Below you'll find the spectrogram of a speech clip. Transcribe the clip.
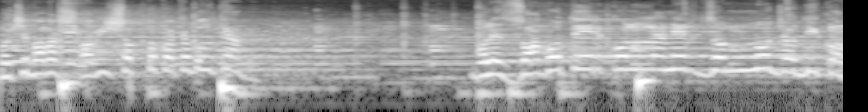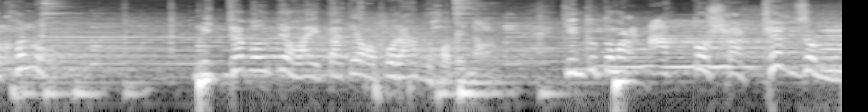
বলছে, বাবা, সবই সত্য কথা বলতে হবে। বলে, জগতের কল্যাণের জন্য যদি কখনো মিথ্যা বলতে হয়, তাতে অপরাধ হবে না। কিন্তু তোমার আত্মস্বার্থের জন্য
